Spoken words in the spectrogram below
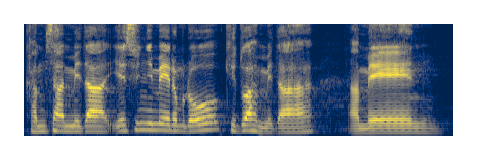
감사합니다. 예수님의 이름으로 기도합니다. 아멘.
